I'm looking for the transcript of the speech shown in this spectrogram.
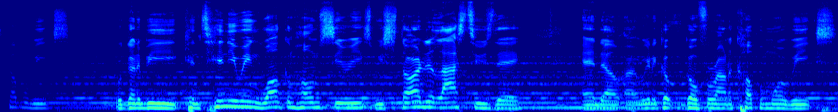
next couple weeks, we're going to be continuing Welcome Home series. We started it last Tuesday, and uh, we're going to go, for around a couple more weeks.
